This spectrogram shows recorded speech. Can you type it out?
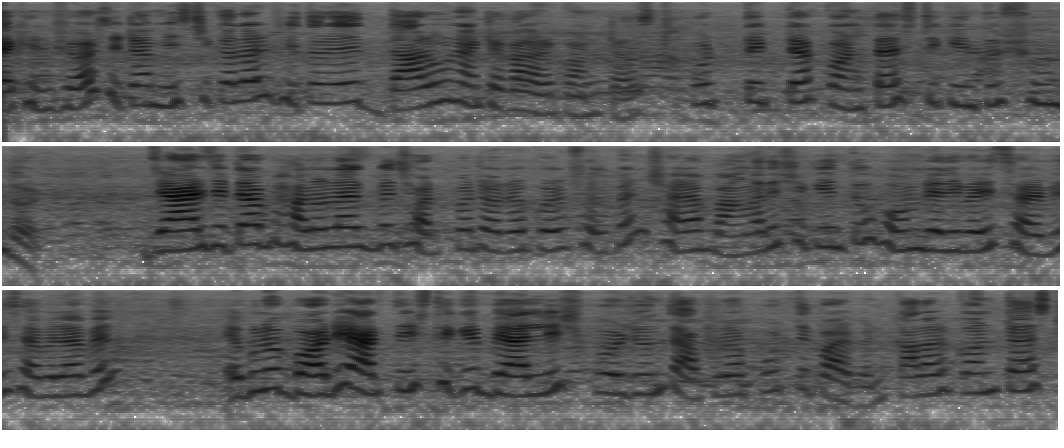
দেখেন শর্টস এটা মিষ্টি কালার ভিতরে দারুণ একটা কালার কন্ট্রাস্ট প্রত্যেকটা কন্ট্রাস্টই কিন্তু সুন্দর। যার যেটা ভালো লাগবে ঝটপট অর্ডার করে ফেলবেন। সারা বাংলাদেশে কিন্তু হোম ডেলিভারি সার্ভিস অ্যাভেলেবেল এগুলো বডি আটত্রিশ থেকে বিয়াল্লিশ পর্যন্ত আপুরা পড়তে পারবেন। কালার কন্ট্রাস্ট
